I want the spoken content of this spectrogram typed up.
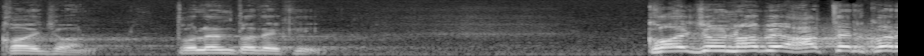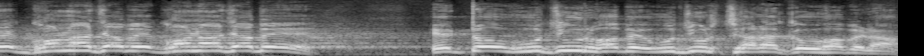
কয়জন? তোলেন তো দেখি। কয়জন হবে? হাতের করে গণা যাবে গণা যাবে। এটাও হুজুর হবে, হুজুর ছাড়া কেউ হবে না।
